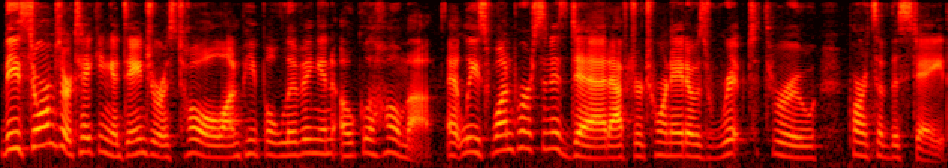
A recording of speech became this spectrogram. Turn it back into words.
These storms are taking a dangerous toll on people living in Oklahoma. At least one person is dead after tornadoes ripped through parts of the state.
